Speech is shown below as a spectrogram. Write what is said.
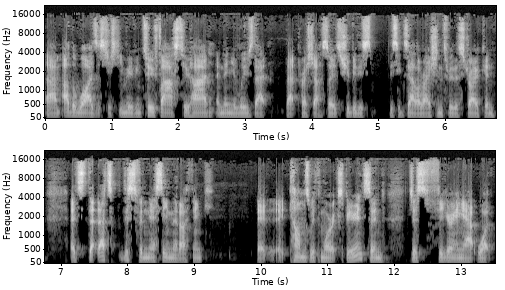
um, otherwise it's just you're moving too fast, too hard, and then you lose that that pressure. So it should be this this acceleration through the stroke, and it's that, that's this finessing that I think it, it comes with more experience and just figuring out what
